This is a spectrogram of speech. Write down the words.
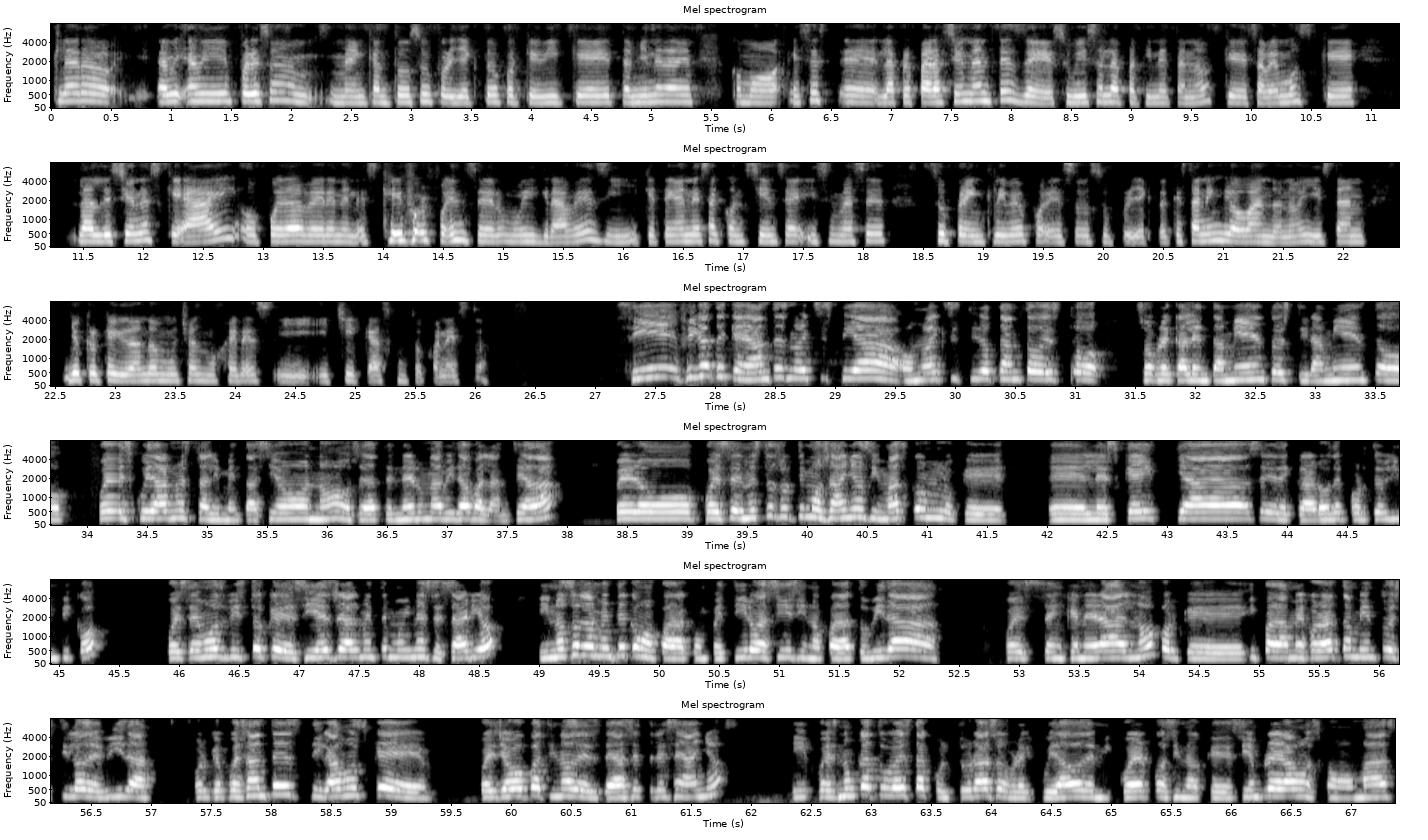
Claro, a mí, a mí por eso me encantó su proyecto porque vi que también era como esa, eh, la preparación antes de subirse a la patineta, ¿no? Que sabemos que las lesiones que hay o puede haber en el skateboard pueden ser muy graves y que tengan esa conciencia y se me hace súper increíble por eso su proyecto, que están englobando, ¿no? Y están yo creo que ayudando a muchas mujeres y, chicas junto con esto. Sí, fíjate que antes no existía o no ha existido tanto esto sobre calentamiento, estiramiento, pues cuidar nuestra alimentación, ¿no? O sea, tener una vida balanceada. Pero pues en estos últimos años y más con lo que eh, el skate ya se declaró deporte olímpico, pues hemos visto que sí es realmente muy necesario y no solamente como para competir o así, sino para tu vida pues en general, ¿no? Porque, y para mejorar también tu estilo de vida, porque pues antes, digamos que pues yo patino desde hace 13 años y pues nunca tuve esta cultura sobre el cuidado de mi cuerpo, sino que siempre éramos como más,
